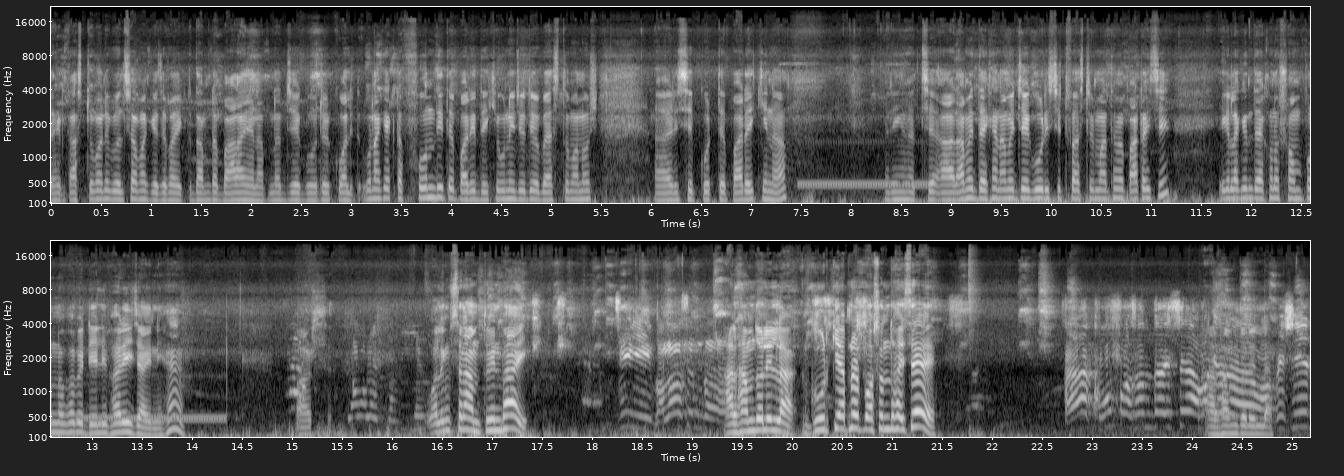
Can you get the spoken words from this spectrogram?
দেখেন কাস্টমারই বলছে আমাকে যে, ভাই, একটু দামটা বাড়ায়েন আপনার যে গোটের কোয়ালিটি ওনাকে একটা ফোন দিতে পারি, দেখি উনি যদিও ব্যস্ত মানুষ রিসিভ করতে পারে কি না। রিং হচ্ছে, আর আমি দেখেন, আমি যে গো রিসিট ফার্স্টের মাধ্যমে পাঠাইছি, এগুলো কিন্তু এখনও সম্পূর্ণভাবে ডেলিভারি যায়নি হ্যাঁ? আর ওয়ালাইকুম সালাম তুইন ভাই। জি ভালো আছেন আলহামদুলিল্লাহ। গুড় কি আপনার পছন্দ হয়েছে? হ্যাঁ খুব পছন্দ হয়েছে। আলহামদুলিল্লাহ। অফিসের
